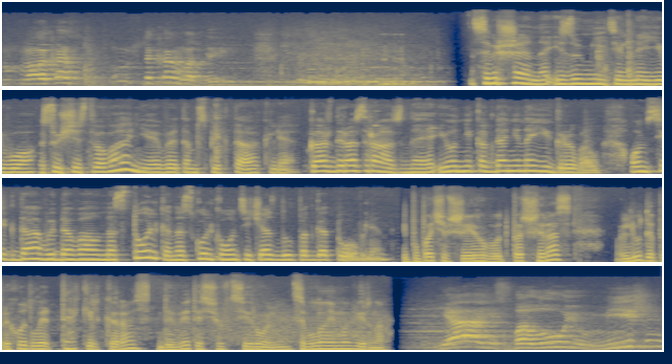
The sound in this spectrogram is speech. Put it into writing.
м- молока ну, стакан воды. Совершенно изумительное его существование в этом спектакле. Каждый раз разное, и он никогда не наигрывал. Он всегда выдавал настолько, насколько он сейчас был подготовлен. І побачивши його от перший раз, люди приходили декілька разів дивитися в цій ролі. Це було неймовірно. Я избалую Мишеньку.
